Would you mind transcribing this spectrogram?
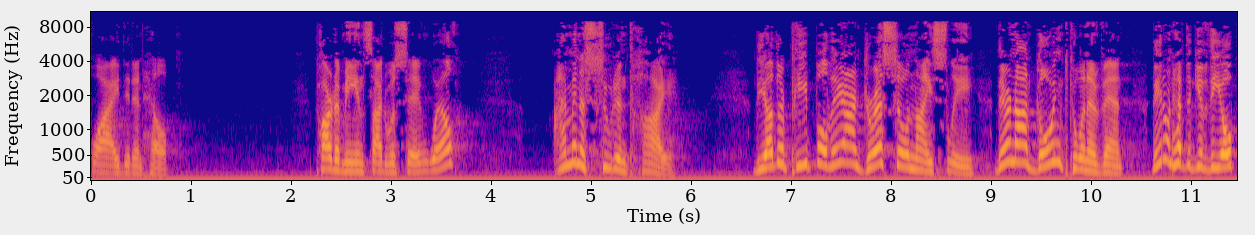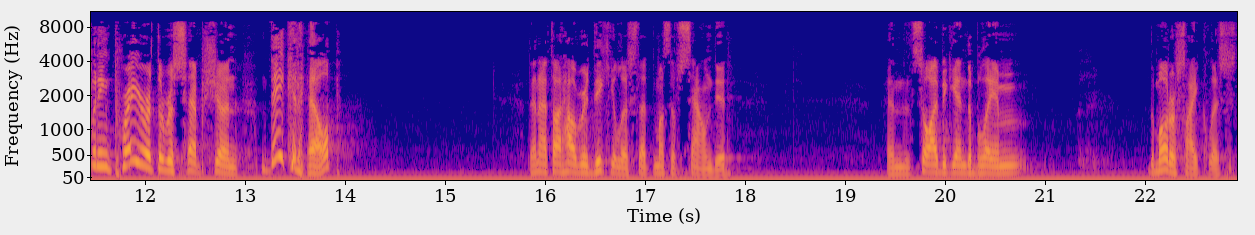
why I didn't help. Part of me inside was saying, Well, I'm in a suit and tie. The other people, they aren't dressed so nicely. They're not going to an event. They don't have to give the opening prayer at the reception. They can help. Then I thought how ridiculous that must have sounded. And so I began to blame the motorcyclist.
